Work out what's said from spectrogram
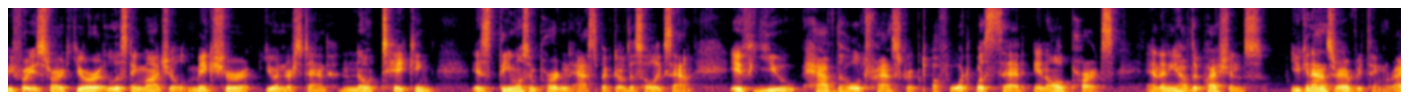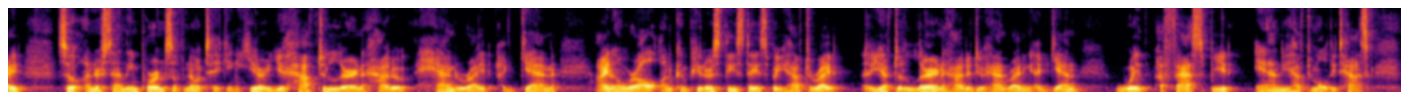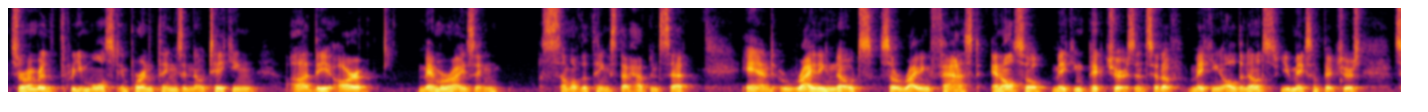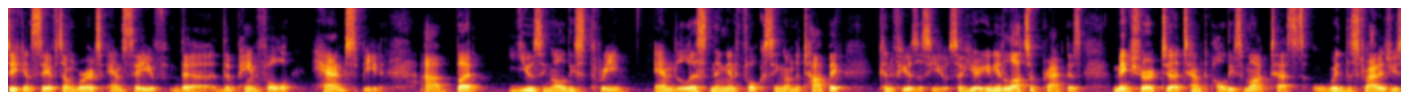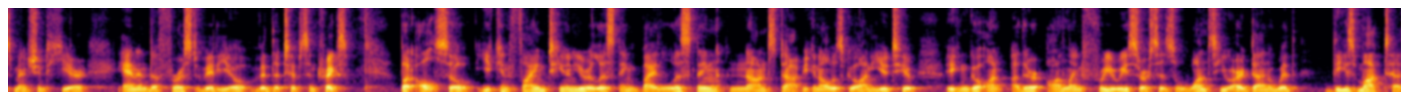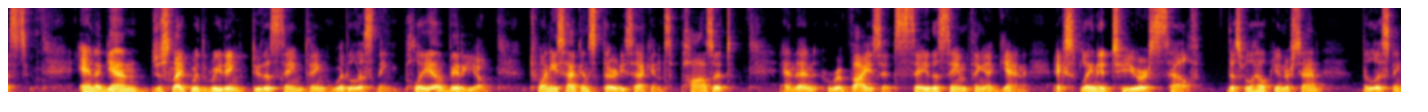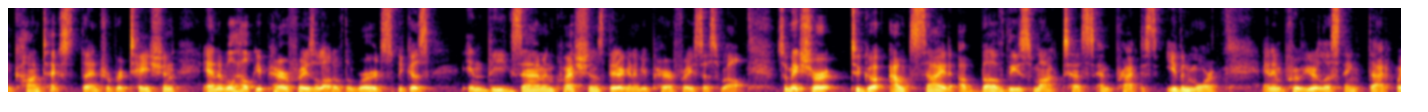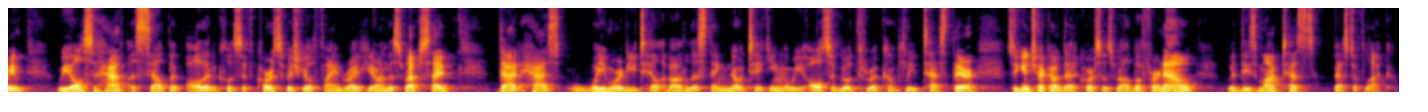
Before you start your listening module, make sure you understand note taking is the most important aspect of this whole exam. If you have the whole transcript of what was said in all parts, and then you have the questions, you can answer everything, right? So understand the importance of note taking. Here, you have to learn how to handwrite again. I know we're all on computers these days, but you have to write, you have to learn how to do handwriting again with a fast speed and you have to multitask. So remember the three most important things in note taking, uh, they are memorizing some of the things that have been said and writing notes, so writing fast, and also making pictures. Instead of making all the notes, you make some pictures so you can save some words and save the, the painful hand speed. Uh, but using all these three and listening and focusing on the topic confuses you. So here you need lots of practice. Make sure to attempt all these mock tests with the strategies mentioned here and in the first video with the tips and tricks. But also, you can fine tune your listening by listening nonstop. You can always go on YouTube. You can go on other online free resources once you are done with these mock tests. And again, just like with reading, do the same thing with listening. Play a video, 20 seconds, 30 seconds, pause it, and then revise it. Say the same thing again. Explain it to yourself. This will help you understand the listening context, the interpretation, and it will help you paraphrase a lot of the words because in the exam and questions, they're going to be paraphrased as well. So make sure to go outside above these mock tests and practice even more and improve your listening that way. We also have a CELPIP all-inclusive course, which you'll find right here on this website. That has way more detail about listening, note taking. We also go through a complete test there, so you can check out that course as well. But for now, with these mock tests, best of luck.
